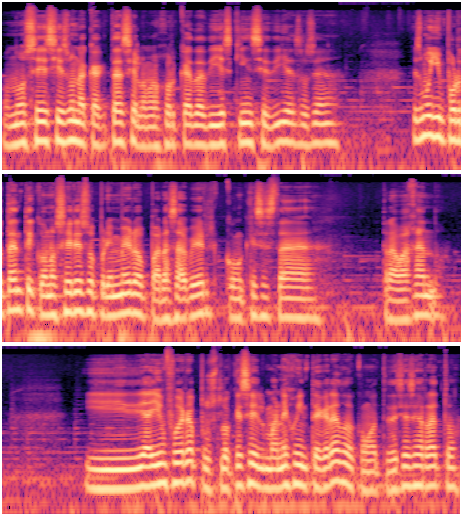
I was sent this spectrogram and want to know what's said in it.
no sé si es una cactácea a lo mejor cada 10, 15 días, o sea, es muy importante conocer eso primero para saber con qué se está trabajando. Y de ahí en fuera, pues lo que es el manejo integrado, como te decía hace rato.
